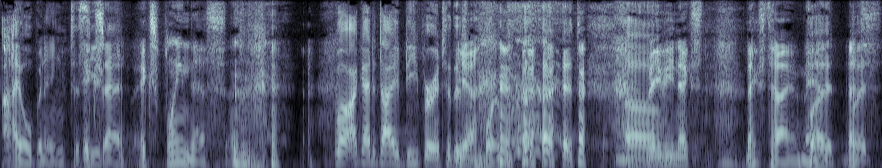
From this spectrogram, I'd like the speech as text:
eye opening to see Ex- that. Explain this. Well, I got to dive deeper into this Yeah. report. But, um, Maybe next next time, man. but but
